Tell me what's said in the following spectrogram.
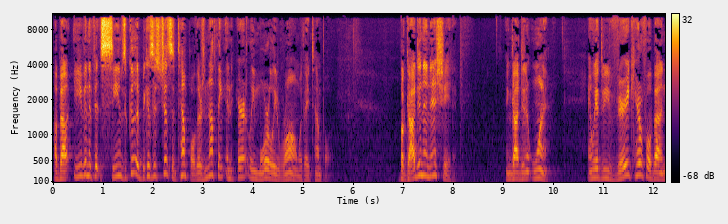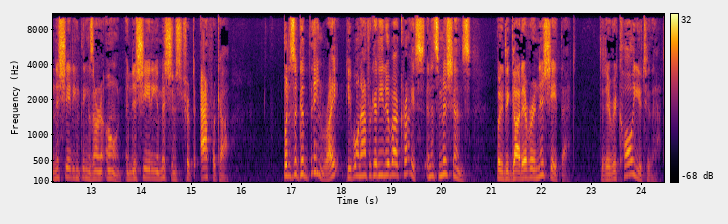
about even if it seems good, because it's just a temple. There's nothing inherently morally wrong with a temple. But God didn't initiate it, and God didn't want it. And we have to be very careful about initiating things on our own, initiating a missions trip to Africa. But it's a good thing, right? People in Africa need to know about Christ and its missions. But did God ever initiate that? Did He ever call you to that?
